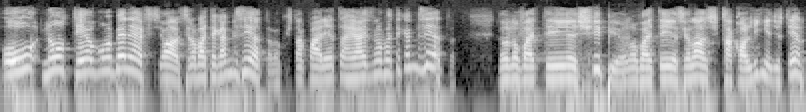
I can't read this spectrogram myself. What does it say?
Ou não ter alguma benefício. Ó, você não vai ter camiseta, vai custar 40 reais e não vai ter camiseta. Ou não vai ter chip, ou não vai ter, sei lá, sacolinha de tênis.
